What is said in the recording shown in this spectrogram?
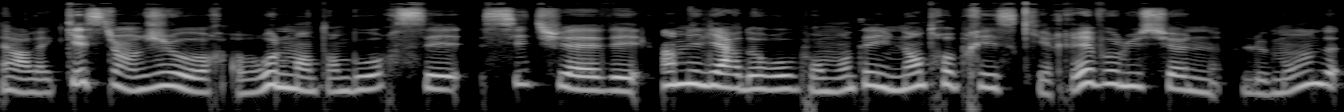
Alors la question du jour, roulement tambour, c'est si tu avais un milliard d'euros pour monter une entreprise qui révolutionne le monde,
